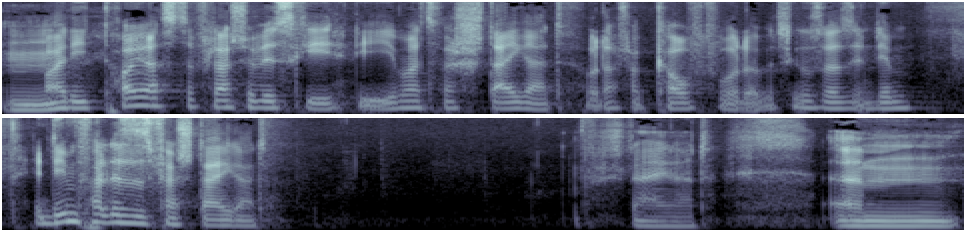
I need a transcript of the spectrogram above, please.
war die teuerste Flasche Whisky, die jemals versteigert oder verkauft wurde? Beziehungsweise in dem, in dem Fall ist es versteigert. Versteigert. Ähm,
